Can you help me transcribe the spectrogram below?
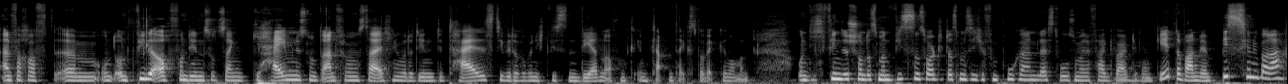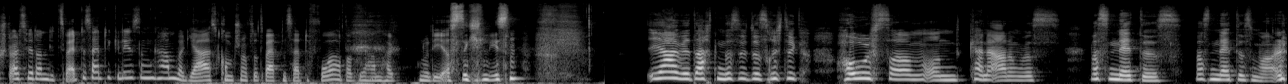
einfach auf, ähm, und, und viele auch von den sozusagen Geheimnissen und Anführungszeichen oder den Details, die wir darüber nicht wissen, werden auf dem, im Klappentext vorweggenommen. Und ich finde schon, dass man wissen sollte, dass man sich auf ein Buch einlässt, wo es um eine Vergewaltigung mhm. geht. Da waren wir ein bisschen überrascht, als wir dann die zweite Seite gelesen haben, weil ja, es kommt schon auf der zweiten Seite vor, aber wir haben halt nur die erste gelesen ja, wir dachten, das wird das richtig wholesome und keine Ahnung, was, was Nettes. Was Nettes mal.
